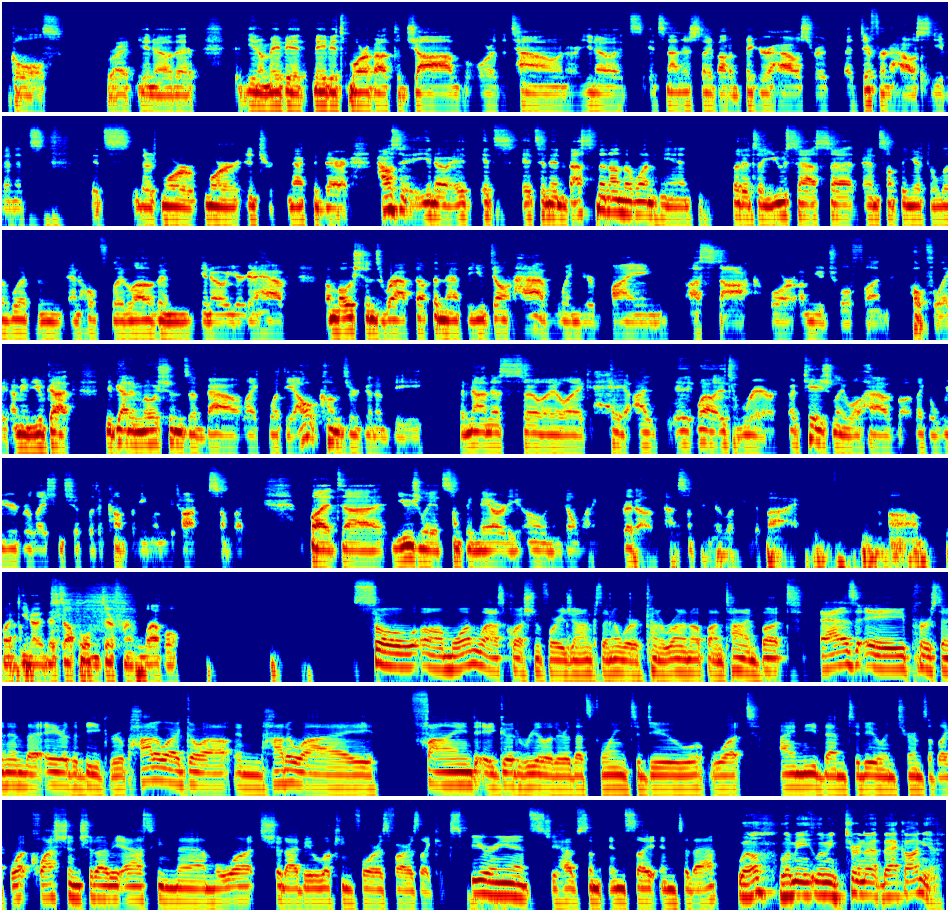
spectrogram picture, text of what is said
goals. Right. You know that you know maybe it maybe it's more about the job or the town or you know it's it's not necessarily about a bigger house or a different house even it's it's there's more more interconnected there. How's it? You know, it, it's it's an investment on the one hand, but it's a use asset and something you have to live with and, and hopefully love. And you know, you're going to have emotions wrapped up in that that you don't have when you're buying a stock or a mutual fund hopefully i mean you've got you've got emotions about like what the outcomes are going to be but not necessarily like, hey, I, it, well, it's rare. Occasionally we'll have uh, like a weird relationship with a company when we talk to somebody, but uh, usually it's something they already own and don't want to rid of, not something they're looking to buy. Um, but, you know, that's a whole different level. So, um, one last question for you, John, because I know we're kind of running up on time. But as a person in the A or the B group, how do I go out and how do I find a good realtor that's going to do what I need them to do in terms of like what questions should I be asking them? What should I be looking for as far as like experience? Do you have some insight into that? Well, let me let me turn that back on you.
